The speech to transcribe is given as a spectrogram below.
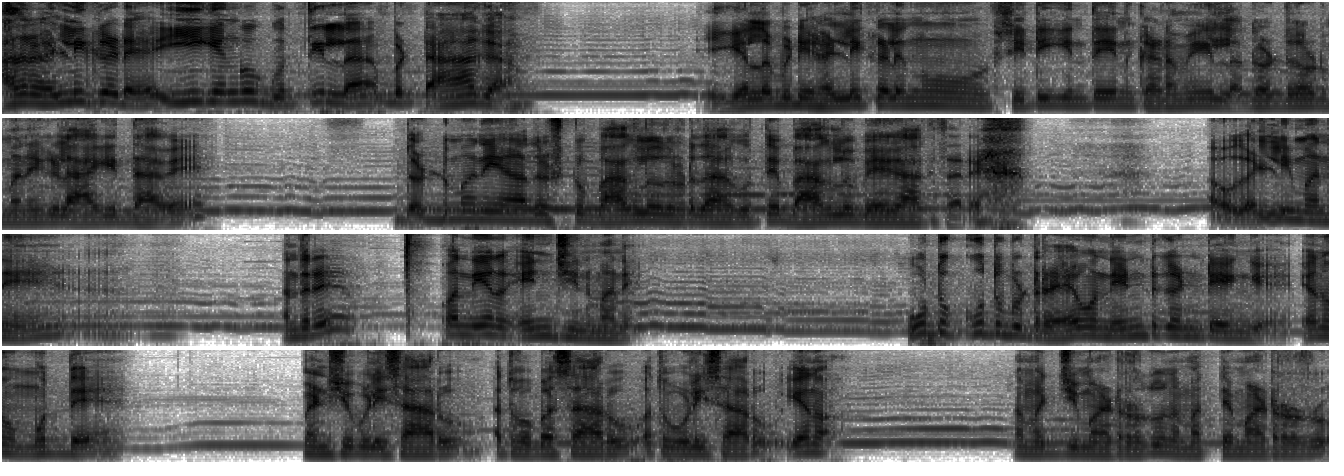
ಆದರೆ ಹಳ್ಳಿ ಕಡೆ ಈಗ ಹೆಂಗೋ ಗೊತ್ತಿಲ್ಲ ಬಟ್ ಆಗ. ಈಗೆಲ್ಲ ಬಿಡಿ ಹಳ್ಳಿ ಕಡೆನೂ ಸಿಟಿಗಿಂತ ಏನು ಕಡಿಮೆ ಇಲ್ಲ. ದೊಡ್ಡ ದೊಡ್ಡ ಮನೆಗಳು ಆಗಿದ್ದಾವೆ ದೊಡ್ಡ ಮನೆ ಆದಷ್ಟು ಬಾಗಿಲು ದೊಡ್ಡದಾಗುತ್ತೆ, ಬಾಗಿಲು ಬೇಗ ಹಾಕ್ತಾರೆ. ಅವಾಗ ಹಳ್ಳಿ ಮನೆ, ಅಂದರೆ ಒಂದೇನು ಎಂಜಿನ್ ಮನೆ. ಊಟ ಕೂತು ಬಿಟ್ಟರೆ ಒಂದು ಎಂಟು ಗಂಟೆ ಹೆಂಗೆ, ಏನೋ ಮುದ್ದೆ, ಮೆಣಸು ಬಿಳಿ ಸಾರು, ಅಥವಾ ಬಸಾರು ಅಥವಾ ಹುಳಿ ಸಾರು, ಏನೋ. ನಮ್ಮ ಅಜ್ಜಿ ಮಾಡಿರೋದು, ನಮ್ಮ ಅತ್ತೆ ಮಾಡಿರೋರು,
